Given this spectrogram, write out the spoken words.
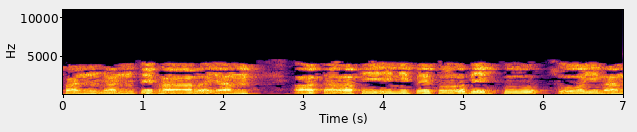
පඤ්ඤන්ත භාවයං ආතාපි නිපකෝ භික්ඛු සෝයිමං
